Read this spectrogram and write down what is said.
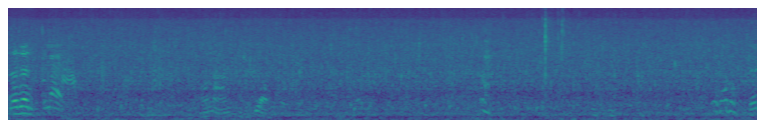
เดินเดินเป็นไรหนาวหนาวเดี่ยว เดิน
